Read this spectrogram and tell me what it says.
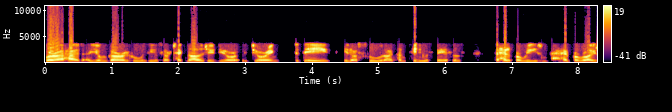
where I had a young girl who was using her technology dur- during the day in her school on a continuous basis to help her read and to help her write.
